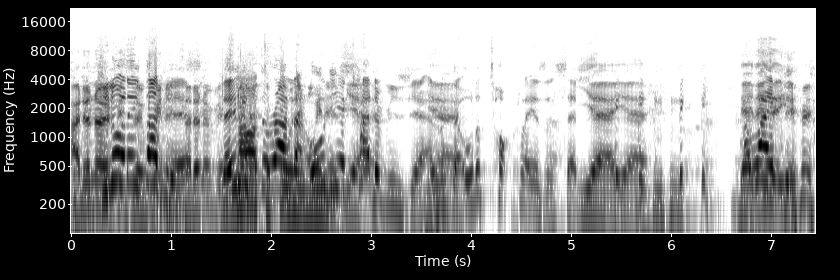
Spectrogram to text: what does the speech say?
I don't know. Do you if know what they've done? winners. Yeah? I don't know they hard looked around at all the winners. Yeah. academies, yeah, and Yeah. looked at all the top players and said, Yeah, yeah. they're, like they're,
